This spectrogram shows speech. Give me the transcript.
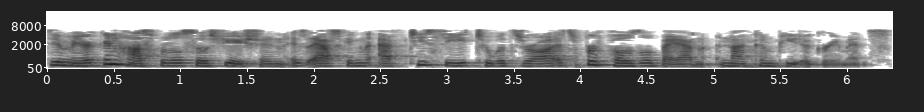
The American Hospital Association is asking the FTC to withdraw its proposal ban non-compete agreements.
